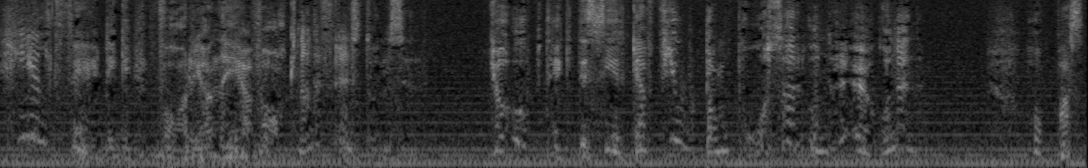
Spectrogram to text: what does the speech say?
Helt färdig var jag när jag vaknade för en stund sedan. Jag upptäckte cirka 14 påsar under ögonen. Hoppas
